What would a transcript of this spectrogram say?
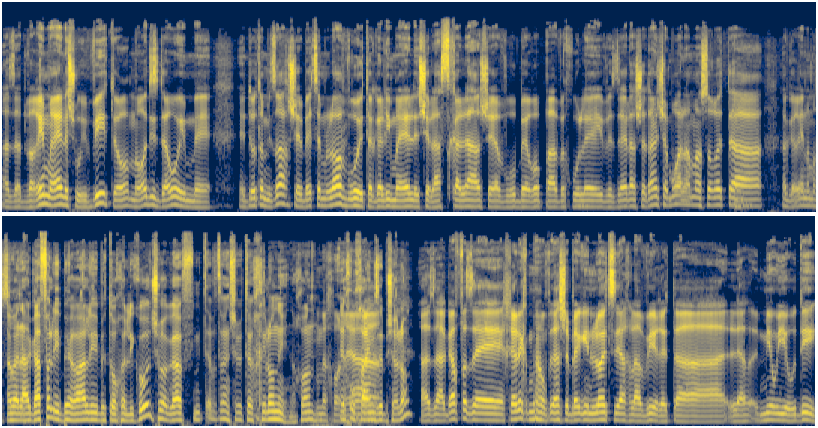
אז הדברים האלה שהוא הביא איתו מאוד הזדהו עם uh, עדות המזרח, שבעצם לא עברו את הגלים האלה של ההשכלה שעברו באירופה וכולי, וזה, אלא שעדיין שמרו על המסורת, הגרעין המסורתי. אבל האגף הליברלי בתוך הליכוד, שהוא אגף מטבע הדברים יותר חילוני, נכון? נכון. איך היה... הוא חי עם זה בשלום? אז האגף הזה, חלק מהעובדה שבגין לא הצליח להעביר את ה... מי הוא יהודי.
